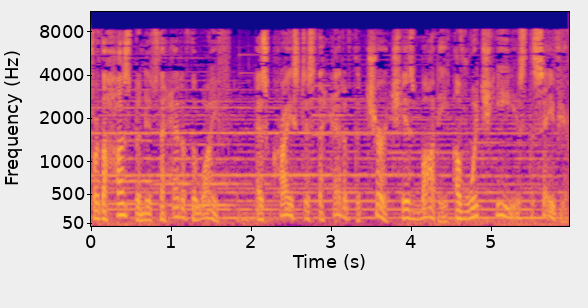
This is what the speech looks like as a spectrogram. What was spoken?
For the husband is the head of the wife, as Christ is the head of the church, his body, of which he is the Savior.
